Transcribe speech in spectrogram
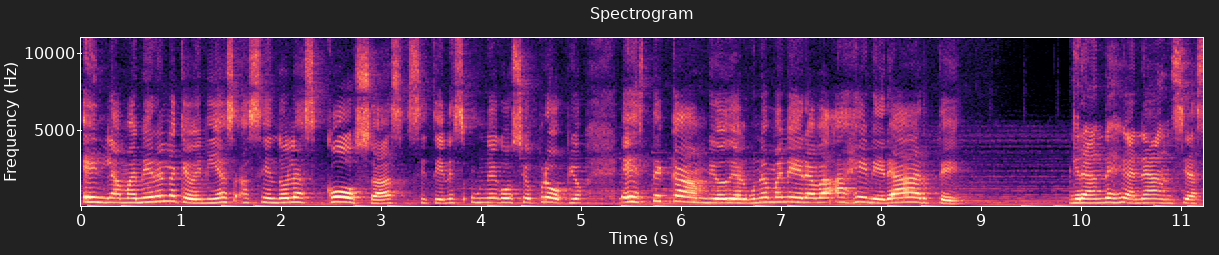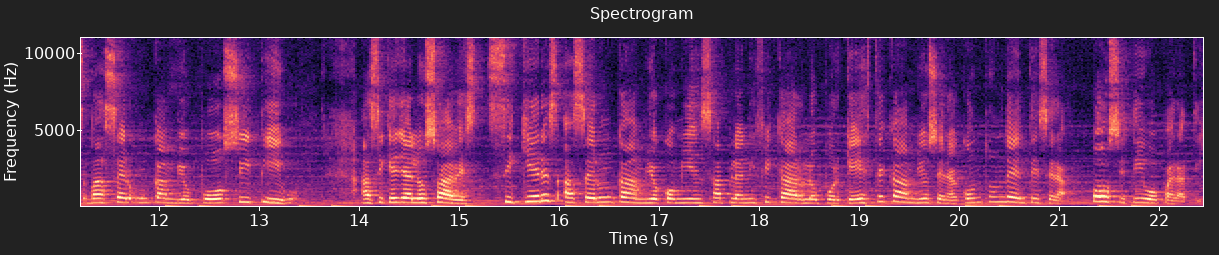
en la manera en la que venías haciendo las cosas, si tienes un negocio propio, este cambio de alguna manera va a generarte grandes ganancias, va a ser un cambio positivo. Así que ya lo sabes, si quieres hacer un cambio, comienza a planificarlo porque este cambio será contundente y será positivo para ti.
